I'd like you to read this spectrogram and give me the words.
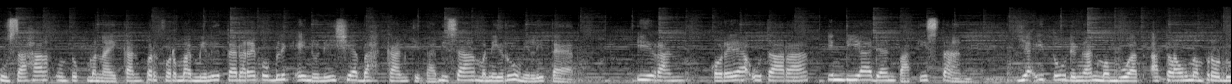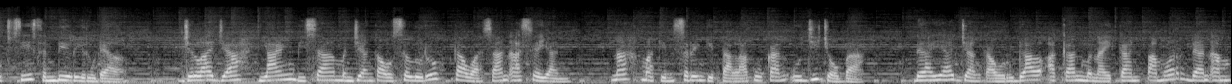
Usaha untuk menaikkan performa militer Republik Indonesia bahkan kita bisa meniru militer. Iran, Korea Utara, India dan Pakistan yaitu dengan membuat atau memproduksi sendiri rudal jelajah yang bisa menjangkau seluruh kawasan ASEAN. Nah makin sering kita lakukan uji coba. Daya jangkau rudal akan menaikkan pamor dan am,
